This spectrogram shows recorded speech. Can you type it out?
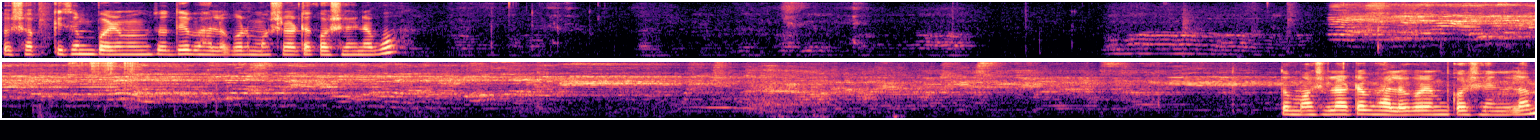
তো সব কিছু আমি পরিমাণ মতো দিয়ে ভালো করে মশলাটা কষাই নেব। তো মশলাটা ভালো করে আমি কষাই নিলাম।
